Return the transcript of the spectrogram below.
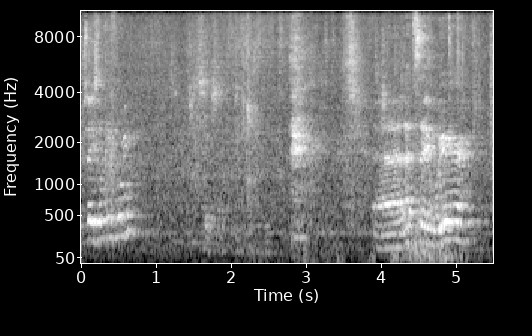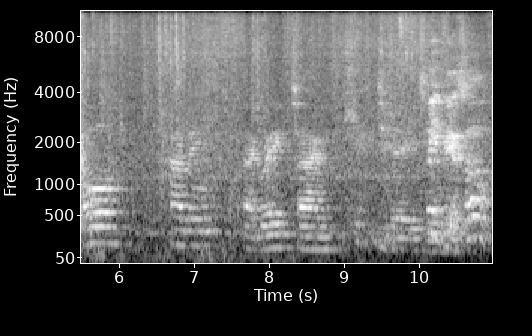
say something for me? Uh, let's say we're all having a great time today. Speak for yourself.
